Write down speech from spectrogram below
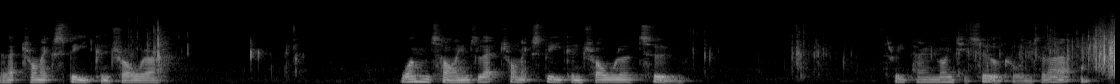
Electronic speed controller. One times electronic speed controller two. £3.92 according to that.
